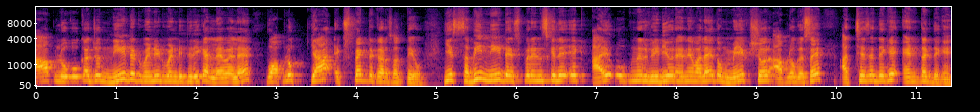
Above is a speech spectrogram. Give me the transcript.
आप लोगों का जो नीट 2023 का लेवल है, वो आप लोग क्या एक्सपेक्ट कर सकते हो। ये सभी नीट एक्सपीरियंस के लिए एक आई ओपनर वीडियो रहने वाला है तो मेक श्योर sure आप लोग इसे अच्छे से देखें एंड तक देखें।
